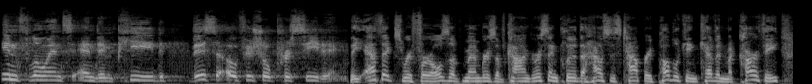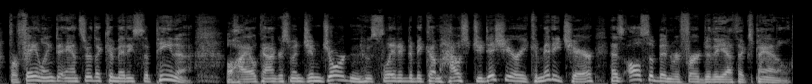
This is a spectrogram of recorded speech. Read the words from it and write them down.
influence and impede this official proceeding. The ethics referrals of members of Congress include the House's top Republican Kevin McCarthy for failing to answer the committee subpoena. Ohio Congressman Jim Jordan, who's slated to become House Judiciary Committee chair, has also been referred to the ethics panel.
